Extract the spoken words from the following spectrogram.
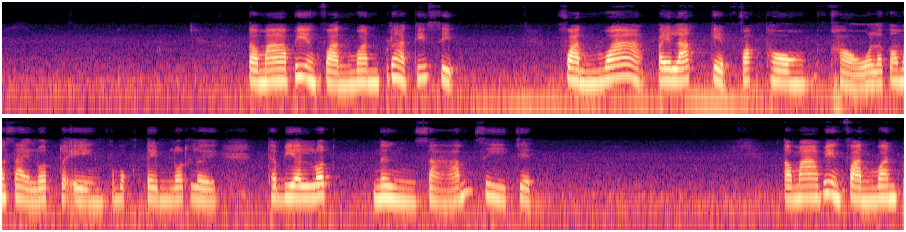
422 ต่อมาพี่หญิงฝันวันพฤหัสที่ 10 ฝันว่าไปลักเก็บฟักทองเขาแล้วก็มาใส่รถตัวเองเขาบอกเต็มรถเลย ทะเบียนรถ 1347 ต่อมาพี่หญิงฝันวันพฤ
